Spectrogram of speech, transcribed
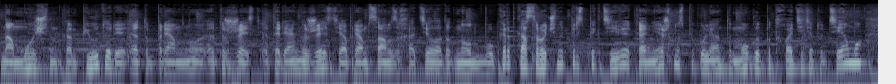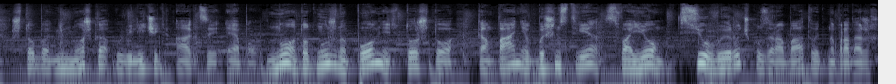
на мощном компьютере, это прям, ну, это жесть, это реально жесть, я прям сам захотел этот ноутбук. В краткосрочной перспективе, конечно, спекулянты могут подхватить эту тему, чтобы немножко увеличить акции Apple. Но тут нужно помнить то, что компания в большинстве своем всю выручку зарабатывает на продажах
